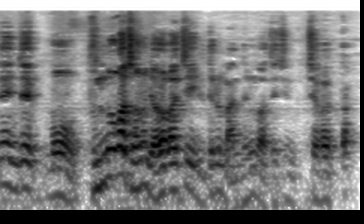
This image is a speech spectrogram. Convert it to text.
근데 이제 뭐 분노가 저는 여러 가지 일들을 만드는 것 같아요. 지금 제가 딱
